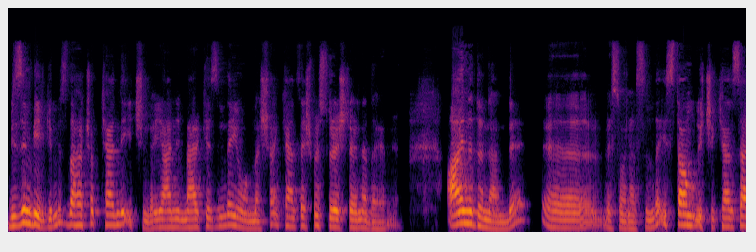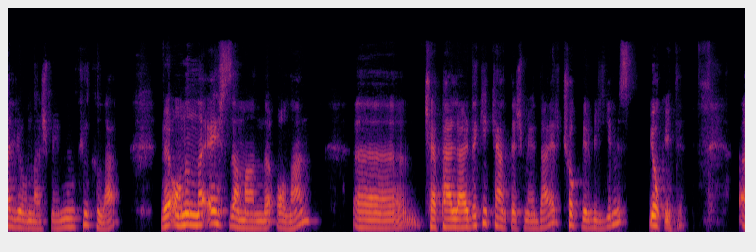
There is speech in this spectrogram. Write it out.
bizim bilgimiz daha çok kendi içinde yani merkezinde yoğunlaşan kentleşme süreçlerine dayanıyor. Aynı dönemde e, ve sonrasında İstanbul içi kentsel yoğunlaşmayı mümkün kılan ve onunla eş zamanlı olan e, çeperlerdeki kentleşmeye dair çok bir bilgimiz yok idi. Ee,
